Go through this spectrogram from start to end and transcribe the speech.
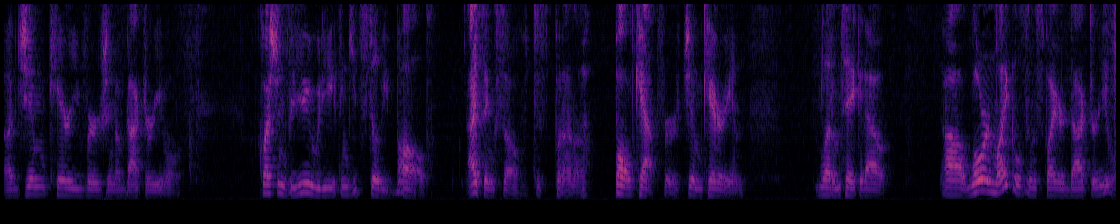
a Jim Carrey version of Doctor Evil. Question for you: Do you think he'd still be bald? I think so. Just put on a bald cap for Jim Carrey and let him take it out. Uh, Lorne Michaels inspired Doctor Evil.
